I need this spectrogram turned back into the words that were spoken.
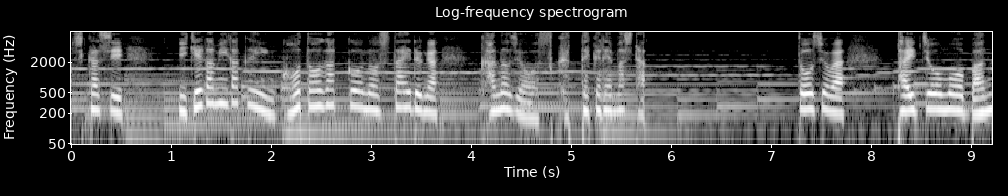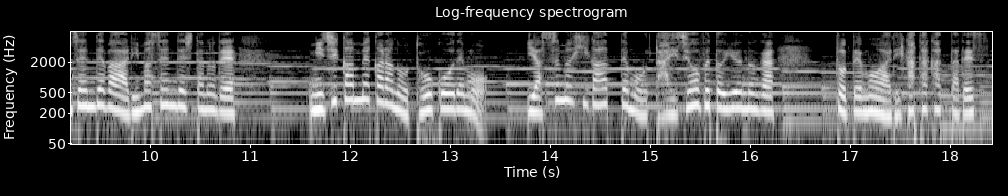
しかし池上学院高等学校のスタイルが彼女を救ってくれました。当初は体調も万全ではありませんでしたので2時間目からの登校でも休む日があっても大丈夫というのがとてもありがたかったです。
